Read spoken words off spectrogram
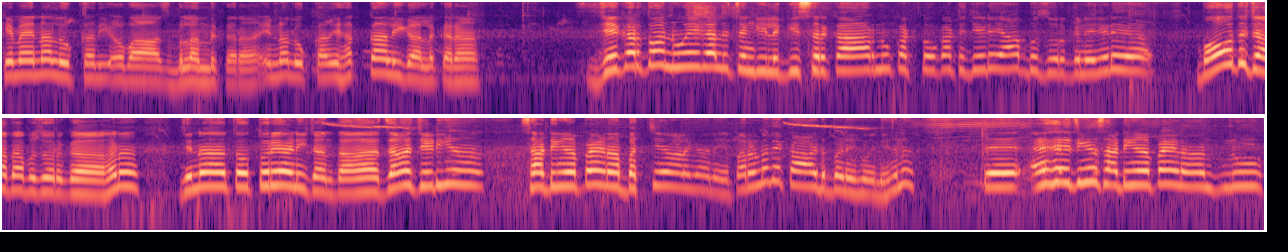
ਕਿ ਮੈਂ ਇਹਨਾਂ ਲੋਕਾਂ ਦੀ ਆਵਾਜ਼ ਬੁਲੰਦ ਕਰਾਂ, ਇਹਨਾਂ ਲੋਕਾਂ ਦੇ ਹੱਕਾਂ ਲਈ ਗੱਲ ਕਰਾਂ। ਜੇਕਰ ਤੁਹਾਨੂੰ ਇਹ ਗੱਲ ਚੰਗੀ ਲੱਗੀ, ਸਰਕਾਰ ਨੂੰ ਘੱਟੋ ਘੱਟ ਜਿਹੜੇ ਆ ਬਜ਼ੁਰਗ ਨੇ, ਜਿਹੜੇ ਆ, ਬਹੁਤ ਜ਼ਿਆਦਾ ਬਜ਼ੁਰਗ ਆ, ਹਨਾ, ਜਿਨ੍ਹਾਂ ਤੋਂ ਤੁਰਿਆ ਨਹੀਂ ਜਾਂਦਾ, ਜਾਂ ਜਿਹੜੀਆਂ ਸਾਡੀਆਂ ਭੈਣਾਂ ਬੱਚਿਆਂ ਵਾਲੀਆਂ ਨੇ, ਪਰ ਉਹਨਾਂ ਦੇ ਕਾਰਡ ਬਣੇ ਹੋਏ ਨੇ, ਹਨਾ। ਤੇ ਇਹੋ ਜਿਹੀਆਂ ਸਾਡੀਆਂ ਭੈਣਾਂ ਨੂੰ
